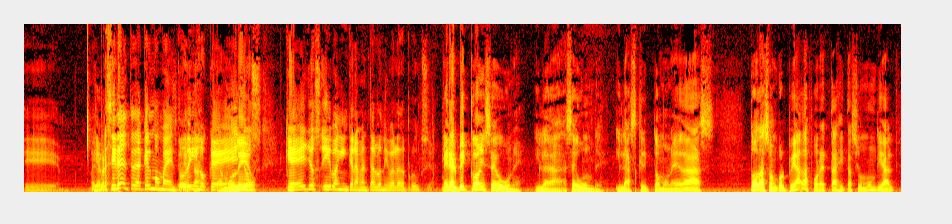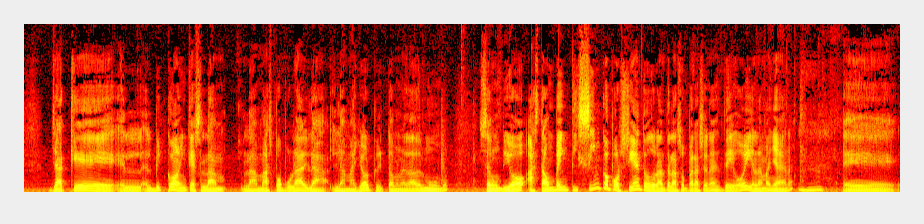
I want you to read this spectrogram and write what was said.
eh, el, presidente de aquel momento, Sí, dijo está- que está ellos, que ellos iban a incrementar los niveles de producción. Mira, el Bitcoin se une y la, se hunde y las criptomonedas todas son golpeadas por esta agitación mundial, ya que el, el Bitcoin, que es la, la más popular y la, y la mayor criptomoneda del mundo, se hundió hasta un 25% durante las operaciones de hoy en la mañana, eh,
